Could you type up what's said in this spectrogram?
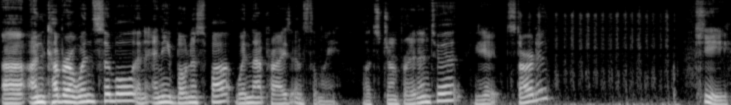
Uh, uncover a win symbol in any bonus spot, win that prize instantly. Let's jump right into it. Get started. Key.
